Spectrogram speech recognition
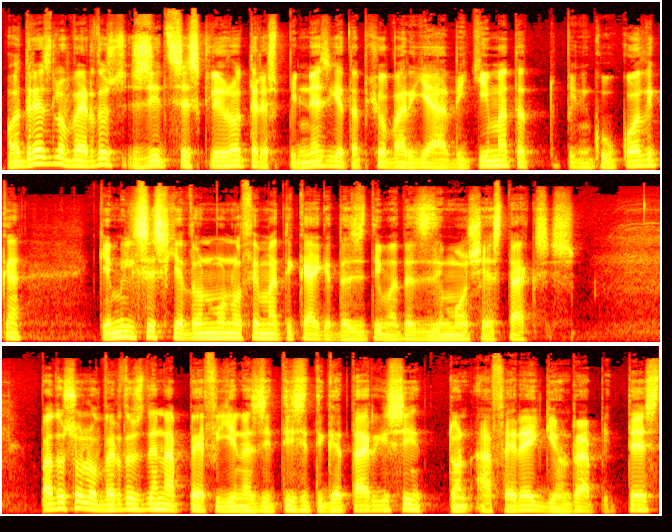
Ο Αντρέα Λοβέρδος ζήτησε σκληρότερες ποινές για τα πιο βαριά αδικήματα του ποινικού κώδικα και μίλησε σχεδόν μόνο θεματικά για τα ζητήματα της δημόσιας τάξης. Πάντως ο Λοβέρδος δεν απέφυγε να ζητήσει την κατάργηση των αφαιρέγγιων rapid test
